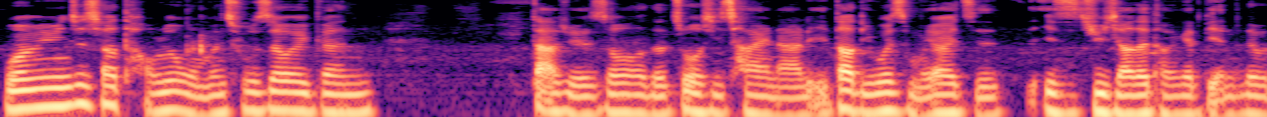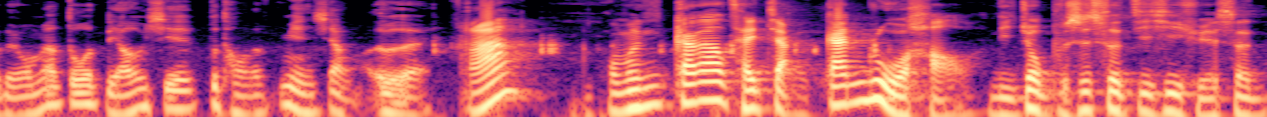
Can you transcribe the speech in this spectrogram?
我们明明就是要讨论我们出社会跟大学时候的作息差在哪里，到底为什么要一直一直聚焦在同一个点，对不对？我们要多聊一些不同的面向嘛，对不对？啊，我们刚刚才讲肝弱好，你就不是设计系学生；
